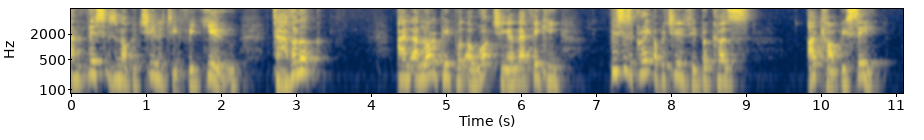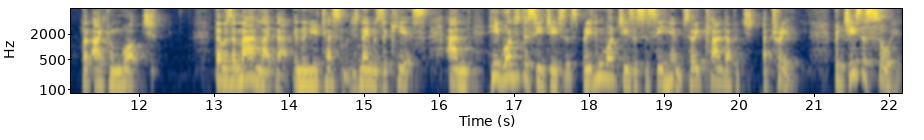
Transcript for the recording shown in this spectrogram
And this is an opportunity for you to have a look. And a lot of people are watching and they're thinking, this is a great opportunity because I can't be seen, but I can watch. There was a man like that in the New Testament. His name was Zacchaeus. And he wanted to see Jesus, but he didn't want Jesus to see him. So he climbed up a, a tree. But Jesus saw him.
